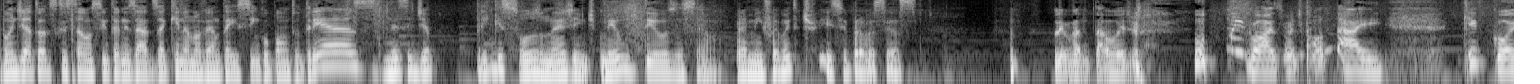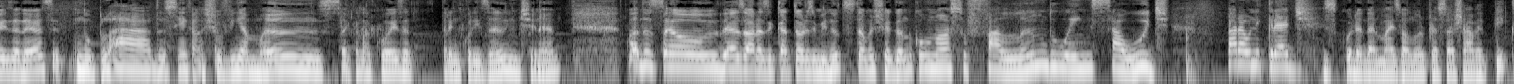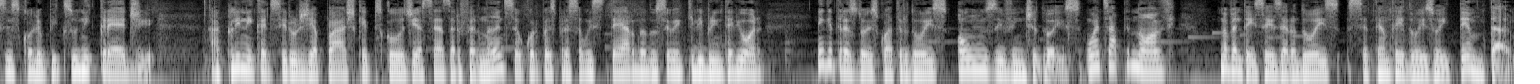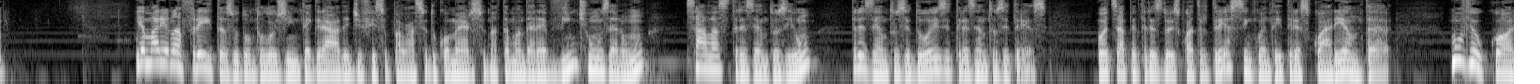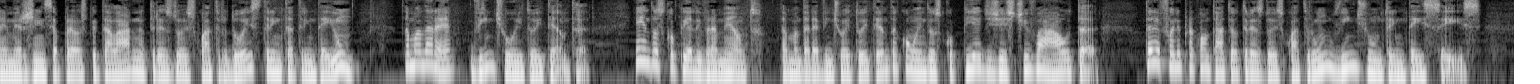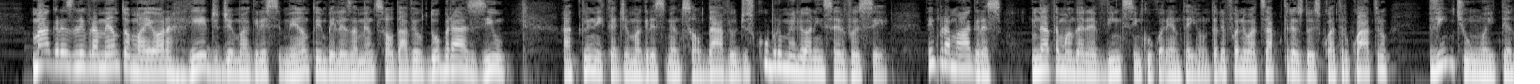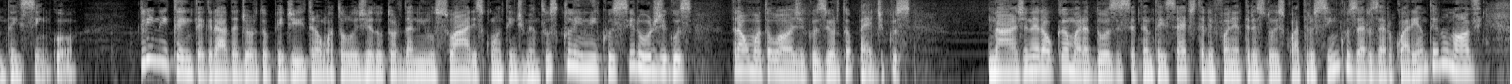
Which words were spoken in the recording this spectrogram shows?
Bom dia a todos que estão sintonizados aqui na 95.3. Nesse dia preguiçoso, né, gente? Meu Deus do céu. Para mim foi muito difícil para vocês levantar hoje um negócio, vou te contar, hein? Que coisa, né? Nublado, assim, aquela chuvinha mansa, aquela coisa tranquilizante, né? Quando são 10 horas e 14 minutos, estamos chegando com o nosso Falando em Saúde. Para a Unicred, escolha dar mais valor para sua chave Pix, escolha o Pix Unicred. A Clínica de Cirurgia Plástica e Psicologia César Fernandes, seu corpo é a expressão externa do seu equilíbrio interior. Ligue 3242 1122. WhatsApp 9 9602 7280. E a Mariana Freitas, Odontologia Integrada, Edifício Palácio do Comércio, na Tamandaré 2101, salas 301, 302 e 303. WhatsApp é 3243-5340. Movilcor Emergência Pré-Hospitalar no 3242-3031. Tamandaré 2880. Endoscopia Livramento. Tamandaré 2880 com endoscopia digestiva alta. O telefone para contato é o 3241-2136. Magras Livramento, a maior rede de emagrecimento e embelezamento saudável do Brasil. A clínica de emagrecimento saudável descubra o melhor em ser você. Vem para Magras, na Tamandaré 2541, telefone WhatsApp 3244 2185. Clínica Integrada de Ortopedia e Traumatologia Dr. Danilo Soares, com atendimentos clínicos, cirúrgicos, traumatológicos e ortopédicos. Na General Câmara 1277, telefone é 3245-0040 e no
